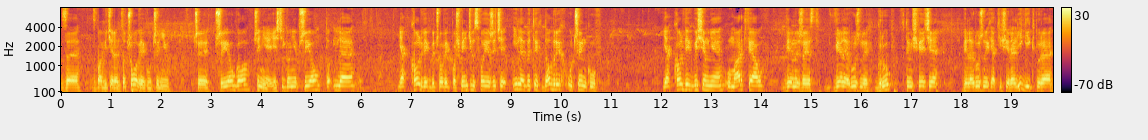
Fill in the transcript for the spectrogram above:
ze Zbawicielem, co człowiek uczynił. Czy przyjął Go, czy nie. Jeśli Go nie przyjął, to ile, jakkolwiek by człowiek poświęcił swoje życie, ile by tych dobrych uczynków jakkolwiek by się nie umartwiał, wiemy, że jest wiele różnych grup w tym świecie, wiele różnych jakichś religii, które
